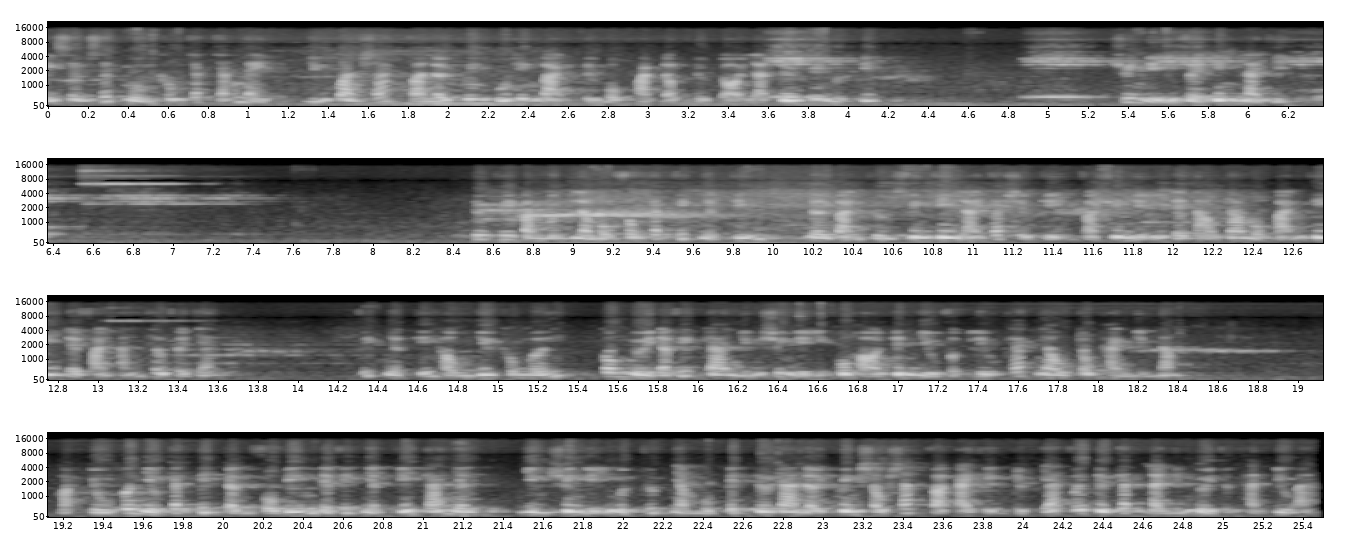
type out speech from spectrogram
Hãy xem xét nguồn không chắc chắn này, những quan sát và lời khuyên của riêng bạn từ một hoạt động được gọi là tư duy mực tin. Suy nghĩ về tin là gì? Tư duy bằng mực là một phong cách viết nhật ký, nơi bạn thường xuyên ghi lại các sự kiện và suy nghĩ để tạo ra một bản ghi để phản ánh theo thời gian. Viết nhật ký hầu như không mới, con người đã viết ra những suy nghĩ của họ trên nhiều vật liệu khác nhau trong hàng nghìn năm. Mặc dù có nhiều cách tiếp cận phổ biến để viết nhật ký cá nhân, nhưng suy nghĩ mực thức nhằm mục đích đưa ra lời khuyên sâu sắc và cải thiện trực giác với tư cách là những người thực hành yêu ác.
